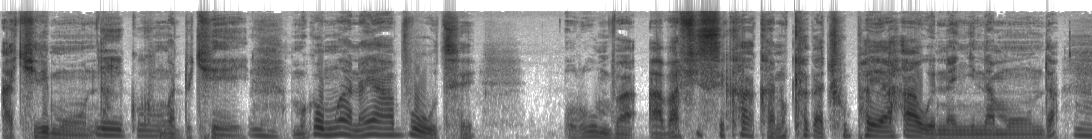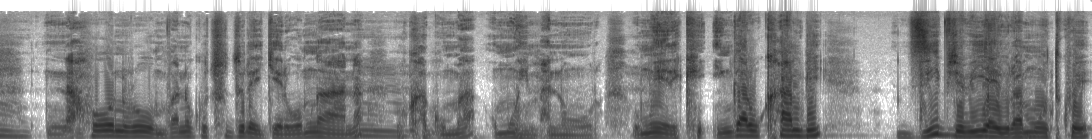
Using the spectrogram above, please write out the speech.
akiri mu nda kunywa dukeya mm. mugabo umwana yavutse urumva aba afise ka kantu k'agacupa yahawe na nyina mu nda mm. naho urumva no guca uduregera uwo mwana mm. ukaguma umuha impanuro umwereka ingaruka mbi z'ibyo biyayuramutwe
